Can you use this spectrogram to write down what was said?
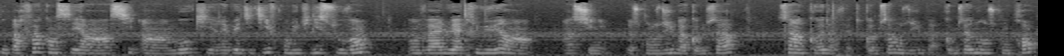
Ou parfois quand c'est un, mot qui est répétitif, qu'on utilise souvent, on va lui attribuer un, un signe. Parce qu'on se dit, bah comme ça, c'est un code en fait. Comme ça, on se dit, bah comme ça, nous on se comprend.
